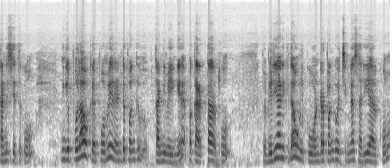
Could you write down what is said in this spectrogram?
தண்ணி சேர்த்துக்குவோம். நீங்கள் புலாவுக்கு எப்போவுமே ரெண்டு பங்கு தண்ணி வைங்க. இப்போ கரெக்டாக இருக்கும். இப்போ பிரியாணிக்கு தான் உங்களுக்கு ஒன்றரை பங்கு வச்சிங்கன்னா சரியாக இருக்கும்.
